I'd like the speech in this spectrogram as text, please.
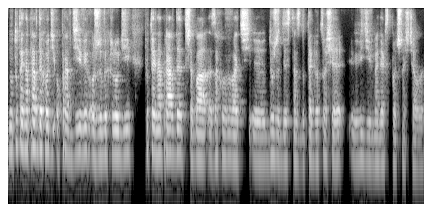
no tutaj naprawdę chodzi o prawdziwych, o żywych ludzi, tutaj naprawdę trzeba zachowywać y, duży dystans do tego, co się widzi w mediach społecznościowych.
